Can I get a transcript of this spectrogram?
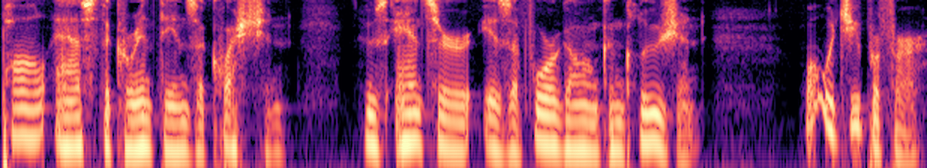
Paul asks the Corinthians a question whose answer is a foregone conclusion what would you prefer?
